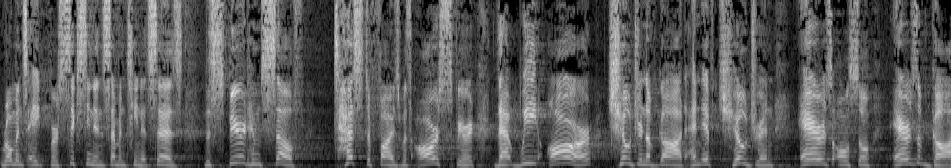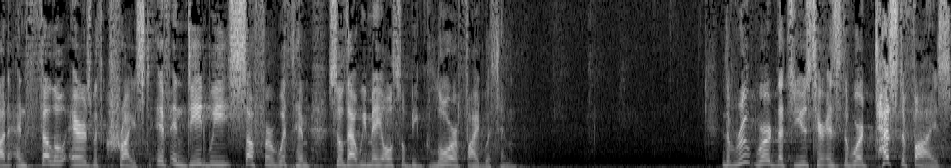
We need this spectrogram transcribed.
Romans 8, verse 16 and 17. It says, The Spirit Himself testifies with our spirit that we are children of God, and if children, heirs also, heirs of God and fellow heirs with Christ, if indeed we suffer with him, so that we may also be glorified with him. The root word that's used here is the word testifies.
